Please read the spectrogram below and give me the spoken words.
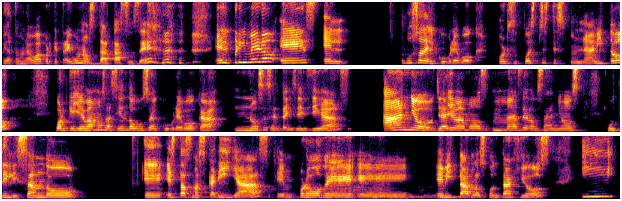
Voy a tomar agua porque traigo unos datazos, ¿eh? El primero es el uso del cubreboca. por supuesto, este es un hábito porque llevamos haciendo uso de cubreboca no 66 días, años, ya llevamos más de dos años utilizando eh, estas mascarillas en pro de eh, evitar los contagios y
